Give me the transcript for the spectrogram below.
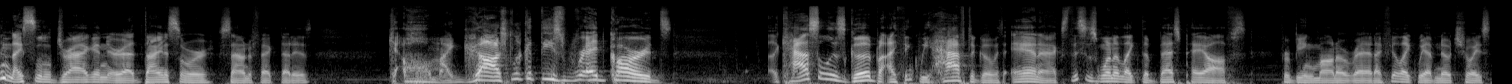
a nice little dragon, or a dinosaur sound effect, that is. Oh my gosh, look at these red cards! A castle is good, but I think we have to go with Anax. This is one of like the best payoffs for being mono red. I feel like we have no choice.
